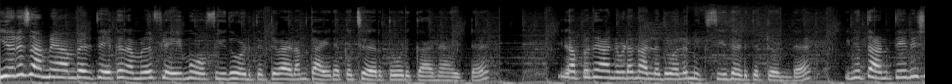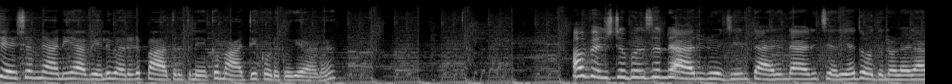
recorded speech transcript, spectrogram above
ഈ ഒരു സമയമാകുമ്പോഴത്തേക്ക് നമ്മൾ ഫ്ലെയിം ഓഫ് ചെയ്ത് കൊടുത്തിട്ട് വേണം തൈരൊക്കെ ചേർത്ത് കൊടുക്കാനായിട്ട്. അപ്പോൾ ഞാനിവിടെ നല്ലതുപോലെ മിക്സ് ചെയ്തെടുത്തിട്ടുണ്ട്. ഇനി തണുത്തതിന് ശേഷം ഞാൻ ഈ അവിയൽ വേറൊരു പാത്രത്തിലേക്ക് മാറ്റി കൊടുക്കുകയാണ്. ആ വെജിറ്റബിൾസിന്റെ ആ ഒരു രുചിയും തൈരിന്റെ ആ ഒരു ചെറിയ തോതിലുള്ള ആ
